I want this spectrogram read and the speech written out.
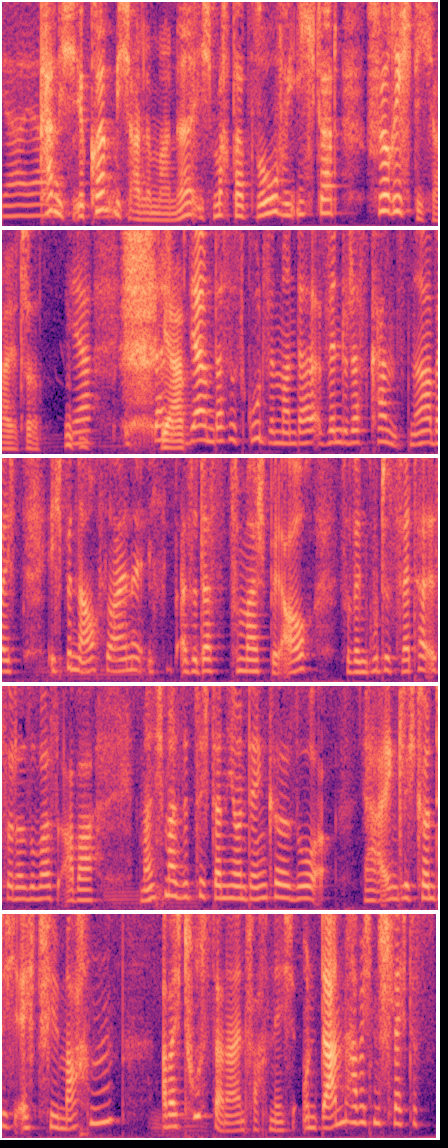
Ja, ja. Kann ich. Ihr könnt mich alle mal, ne? Ich mache das so, wie ich das für richtig halte. Ja, das, ja. ja, und das ist gut, wenn man da, wenn du das kannst, ne? Aber ich, ich bin auch so eine, ich, also das zum Beispiel auch, so wenn gutes Wetter ist oder sowas, aber manchmal sitze ich dann hier und denke so, ja, eigentlich könnte ich echt viel machen, aber ich tue es dann einfach nicht. Und dann habe ich ein schlechtes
